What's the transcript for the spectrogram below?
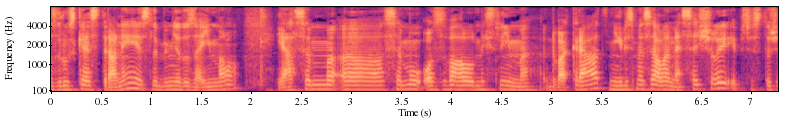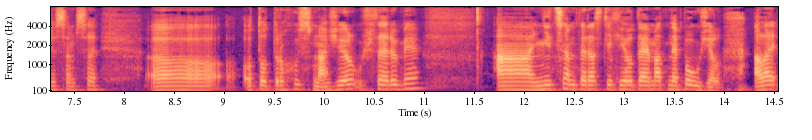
z ruské strany, jestli by mě to zajímalo. Já jsem uh, se mu ozval, myslím, dvakrát, nikdy jsme se ale nesešli, i přesto, že jsem se uh, o to trochu snažil už v té době a nic jsem teda z těch jeho témat nepoužil. Ale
